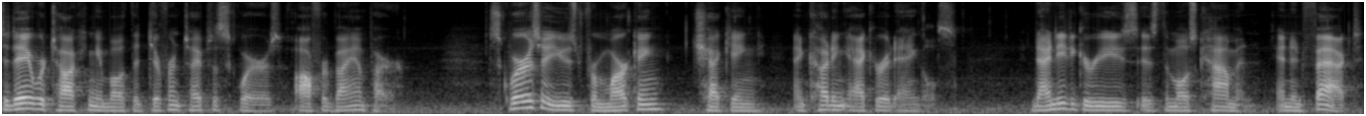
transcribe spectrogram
Today we're talking about the different types of squares offered by Empire. Squares are used for marking, checking, and cutting accurate angles. 90 degrees is the most common, and in fact,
